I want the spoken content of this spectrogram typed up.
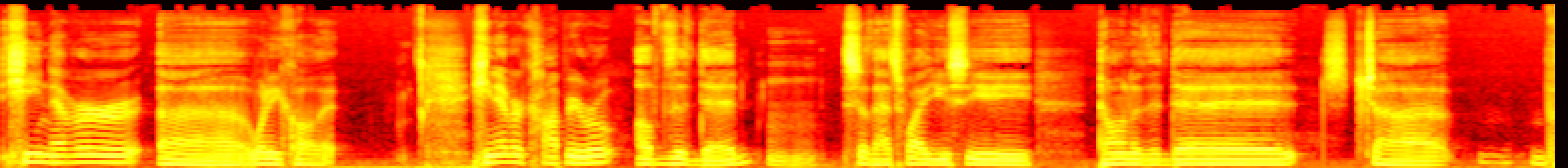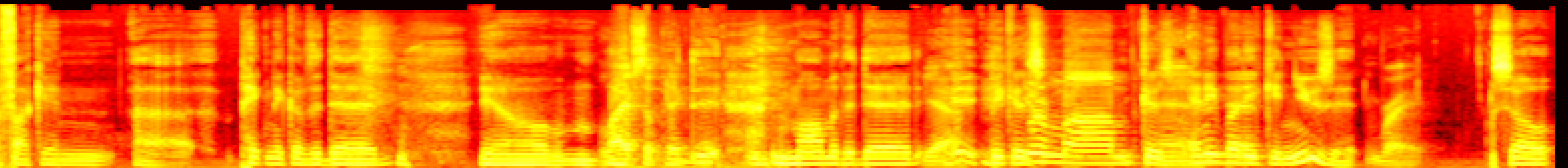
he never. Uh, what do you call it? He never copywrote of the dead. So that's why you see Dawn of the Dead, uh, fucking uh, Picnic of the Dead. you know, Life's a picnic. Mom of the Dead. Yeah. because Your mom. because Yeah. anybody Yeah. can use it. right. So,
